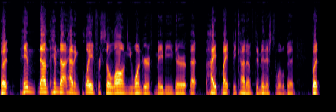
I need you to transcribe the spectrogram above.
But him now him not having played for so long, you wonder if maybe there that hype might be kind of diminished a little bit. But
